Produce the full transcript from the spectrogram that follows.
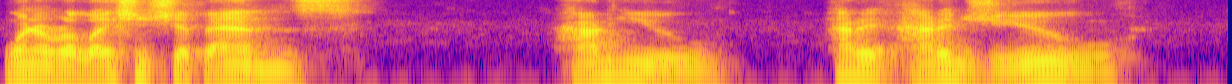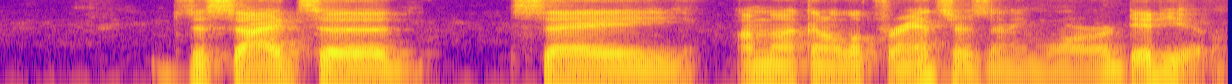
when a relationship ends how do you how did how did you decide to say, I'm not going to look for answers anymore? Or did you?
